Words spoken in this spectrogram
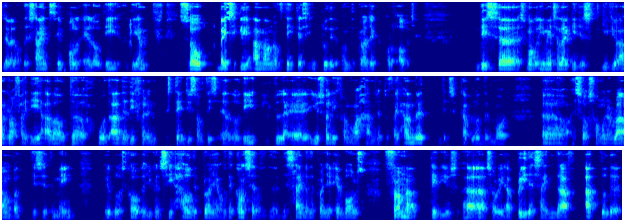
level of design, simple LOD DM. So basically, amount of details included on the project or object. This uh, small image, I like it, just give you a rough idea about uh, what are the different stages of this LOD. Uh, usually from 100 to 500. There's a couple of them more uh, I saw somewhere around, but this is the main people scope that you can see how the project or the concept of the design of the project evolves from a previous, uh, uh sorry, a pre-designed draft up to the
